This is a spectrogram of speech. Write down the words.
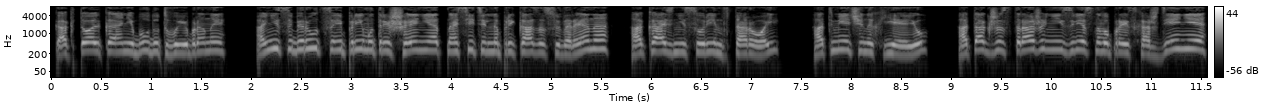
«Как только они будут выбраны, они соберутся и примут решение относительно приказа суверена о казни Сурин II, отмеченных ею, а также стражи неизвестного происхождения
